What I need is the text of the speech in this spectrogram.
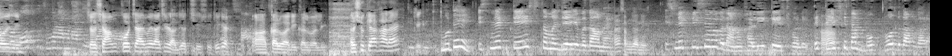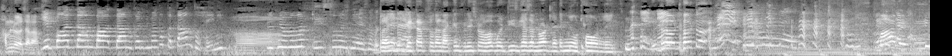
कोई तो नहीं। चल शाम को चाय में इलायची डाल दी अच्छी सी ठीक है? हाँ कल वाली कल वाली। हर्षु क्या खा रहा है? मोटे। इसने टेस्ट समझ लिया ये बादाम है। मैं समझा नहीं। इसमें पिसे हुए बादाम है खाली टेस्ट वाले। हाँ। टेस्ट कितना बहुत बहुत बादाम का रहा है। हमने चला। ये बादाम बादाम कर दी मैं बादाम तो है ही नहीं। हाँ। टेस्ट समझ लिया इसने trying to get up so that I can finish my work, but these guys are not letting उठो only. नहीं नहीं। उठो, उठो, उठो। माँ बेटी।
